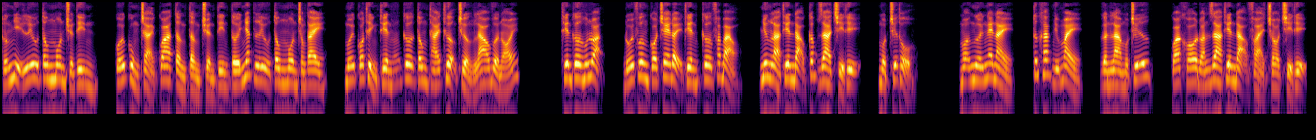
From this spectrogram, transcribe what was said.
hướng nhị lưu tông môn truyền tin, cuối cùng trải qua tầng tầng truyền tin tới nhất lưu tông môn trong tay, mới có thỉnh thiên cơ tông thái thượng trưởng lao vừa nói. Thiên cơ hỗn loạn, đối phương có che đậy thiên cơ pháp bảo, nhưng là thiên đạo cấp ra chỉ thị, một chữ thổ. Mọi người nghe này, tức khắc nhíu mày, gần là một chữ, quá khó đoán ra thiên đạo phải cho chỉ thị.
